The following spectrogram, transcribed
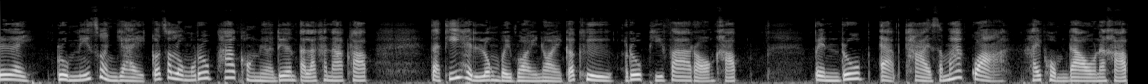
เรื่อยๆ กลุ่มนี้ส่วนใหญ่ก็จะลงรูปภาพของเหนือเดือนแต่ละคณะครับ แต่ที่เห็นลงบ่อยๆ หน่อยก็คือรูปพีฟ้าร้องครับ เป็นรูปแอบถ่ายซะมากกว่า ให้ผมเดานะครับ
